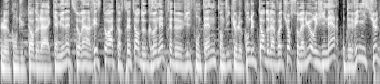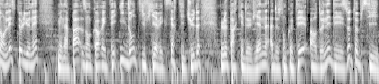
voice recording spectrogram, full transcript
Le conducteur de la camionnette serait un restaurateur traiteur de Grenay près de Villefontaine, tandis que le conducteur de la voiture serait lui originaire de Vénissieux dans l'Est lyonnais, mais n'a pas encore été identifié avec certitude. Le parquet de Vienne a de son côté ordonné des autopsies.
